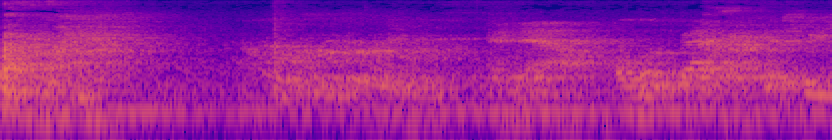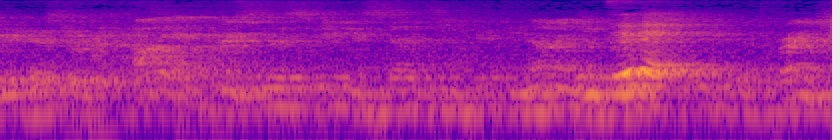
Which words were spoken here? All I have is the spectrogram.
And now, a look back at this week in history. Holiday Christmas began in 1759. You did it. The French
